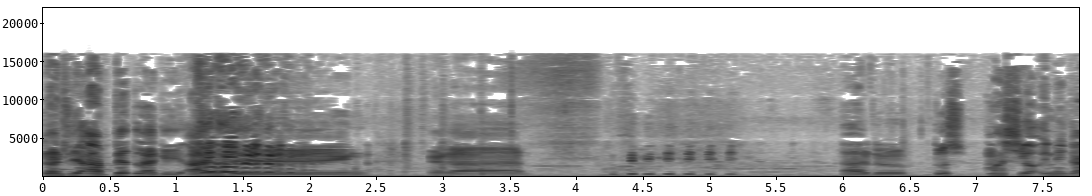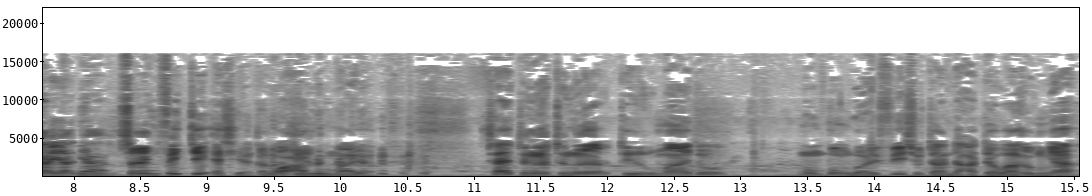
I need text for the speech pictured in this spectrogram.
Dan dia update lagi. Anjing. Ya kan? Aduh. Terus Mas Yo ini kayaknya sering VCS ya kalau di rumah ya. Saya dengar-dengar di rumah itu mumpung wifi sudah ndak ada warungnya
